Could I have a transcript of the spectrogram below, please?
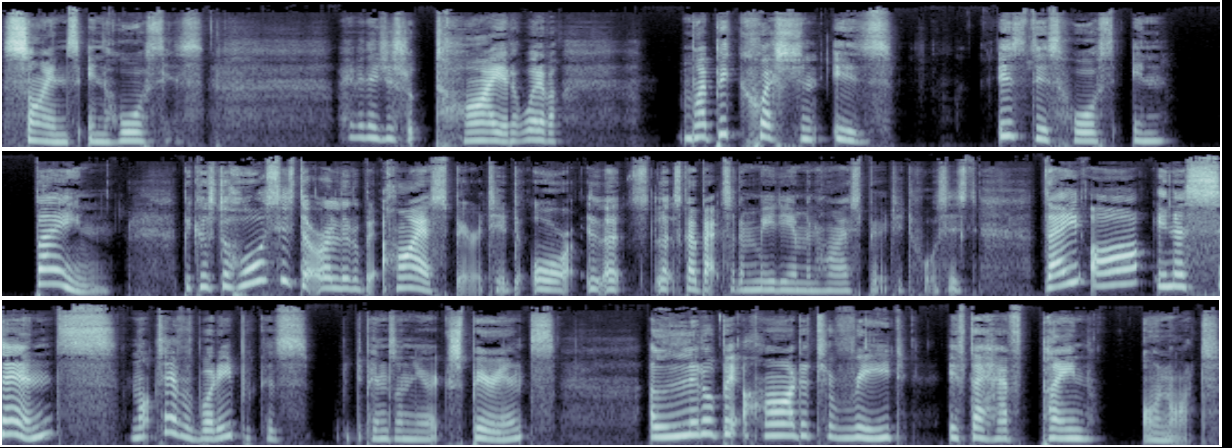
signs in horses. Maybe they just look tired or whatever. My big question is, is this horse in pain? Because the horses that are a little bit higher spirited, or let's, let's go back to the medium and higher spirited horses, they are in a sense, not to everybody, because it depends on your experience, a little bit harder to read if they have pain or not.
